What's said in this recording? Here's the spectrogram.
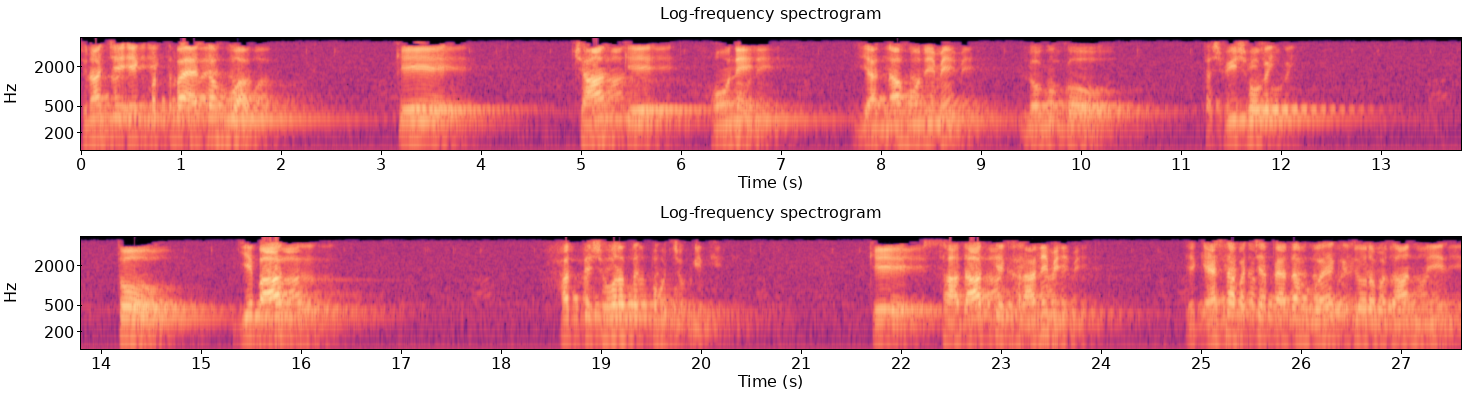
چنانچہ ایک مرتبہ ایسا ہوا کہ چاند کے ہونے یا نہ ہونے میں لوگوں کو تشویش ہو گئی۔ تو یہ بات حد شہرت تک پہنچ چکی تھی کہ سادات کے گھرانے میں ایک ایسا بچہ پیدا ہوا ہے کہ جو رمضان میں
